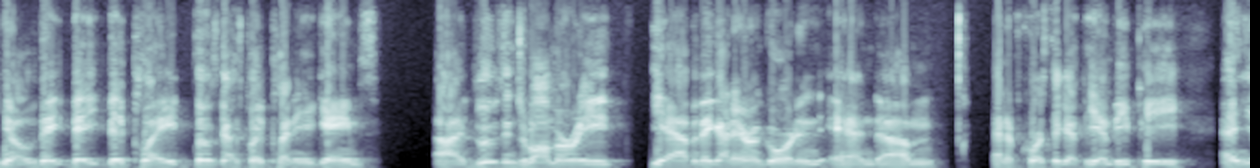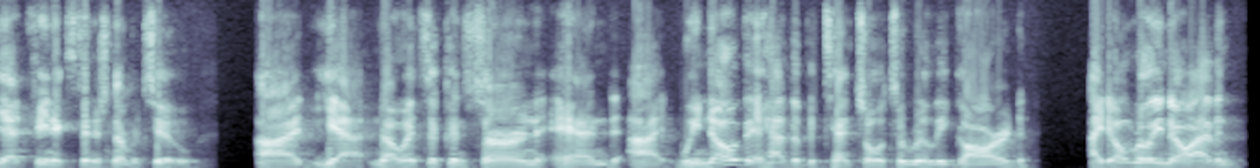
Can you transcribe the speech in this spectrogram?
you know, they they they played those guys played plenty of games. Uh, losing Jamal Murray, yeah, but they got Aaron Gordon and um, and of course they got the MVP, and yet Phoenix finished number two. Uh, yeah, no, it's a concern, and uh, we know they have the potential to really guard. I don't really know. I haven't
